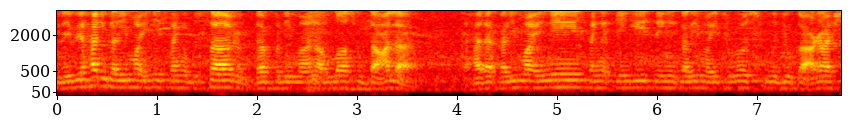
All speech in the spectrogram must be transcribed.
Kelebihan kalimah ini sangat besar dan penerimaan Allah SWT Terhadap kalimah ini sangat tinggi sehingga kalimah itu terus menuju ke arash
